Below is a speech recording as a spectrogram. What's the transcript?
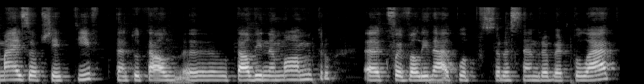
mais objetivo, portanto, o tal, o tal dinamómetro, que foi validado pela professora Sandra Bertolatti.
